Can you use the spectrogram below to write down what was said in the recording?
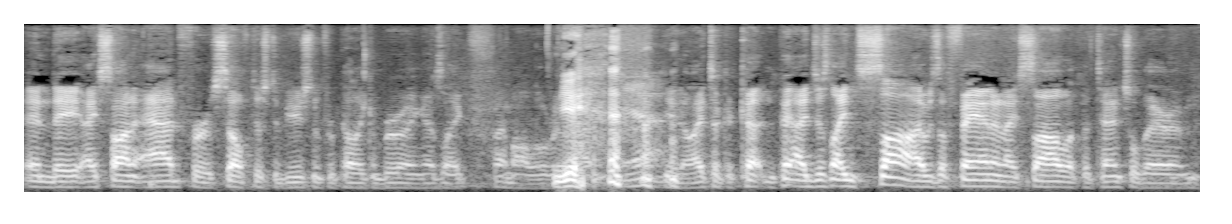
And they, I saw an ad for self distribution for Pelican Brewing. I was like, I'm all over. Yeah. that. you know, I took a cut and pay. I just I saw I was a fan and I saw the potential there, and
